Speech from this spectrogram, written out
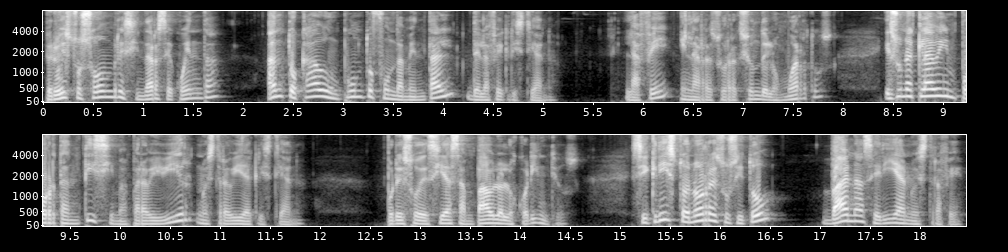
Pero estos hombres, sin darse cuenta, han tocado un punto fundamental de la fe cristiana. La fe en la resurrección de los muertos es una clave importantísima para vivir nuestra vida cristiana. Por eso decía San Pablo a los Corintios, si Cristo no resucitó, vana sería nuestra fe.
